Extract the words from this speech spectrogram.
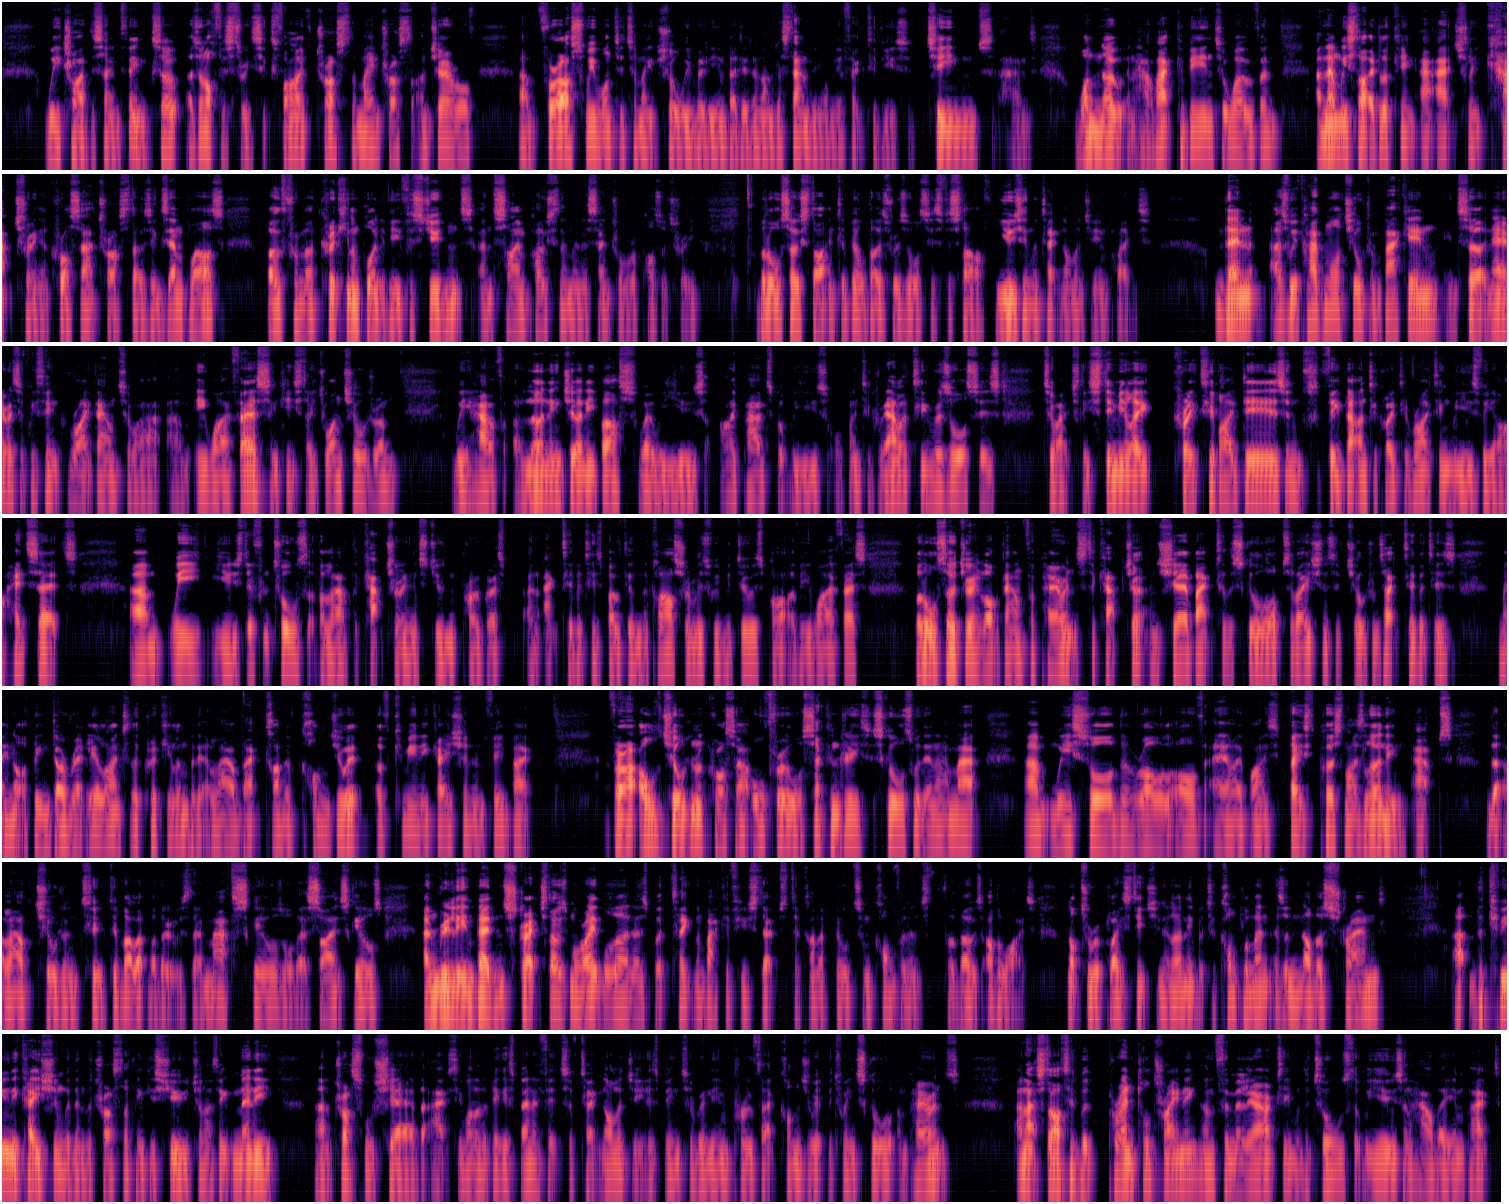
we tried the same thing. So, as an Office 365 trust, the main trust that I'm chair of, um, for us, we wanted to make sure we really embedded an understanding on the effective use of Teams and OneNote and how that could be interwoven. And then we started looking at actually capturing across our trust those exemplars, both from a curriculum point of view for students and signposting them in a central repository, but also starting to build those resources for staff using the technology in place. Then, as we've had more children back in in certain areas, if we think right down to our um, EYFS and Key Stage 1 children, we have a learning journey bus where we use iPads, but we use augmented reality resources to actually stimulate creative ideas and feed that into creative writing. We use VR headsets. Um, we use different tools that have allowed the capturing of student progress and activities both in the classroom, as we would do as part of EYFS, but also during lockdown for parents to capture and share back to the school observations of children's activities. May not have been directly aligned to the curriculum, but it allowed that kind of conduit of communication and feedback. For our older children across our all through or secondary schools within our MAT, um, we saw the role of AI based personalized learning apps that allowed children to develop, whether it was their math skills or their science skills, and really embed and stretch those more able learners, but take them back a few steps to kind of build some confidence for those otherwise. Not to replace teaching and learning, but to complement as another strand. Uh, the communication within the trust, I think, is huge. And I think many uh, trusts will share that actually one of the biggest benefits of technology has been to really improve that conduit between school and parents. And that started with parental training and familiarity with the tools that we use and how they impact.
